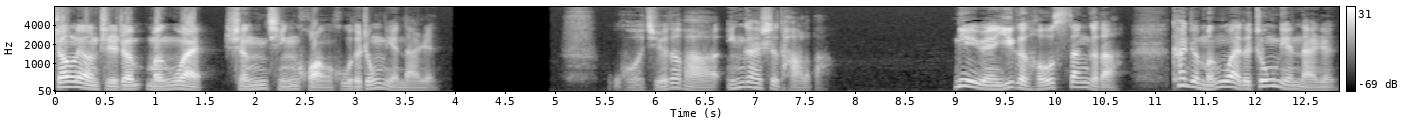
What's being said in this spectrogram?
张亮指着门外神情恍惚的中年男人。我觉得吧，应该是他了吧。聂远一个头三个大，看着门外的中年男人。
